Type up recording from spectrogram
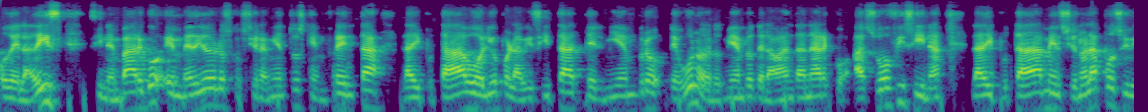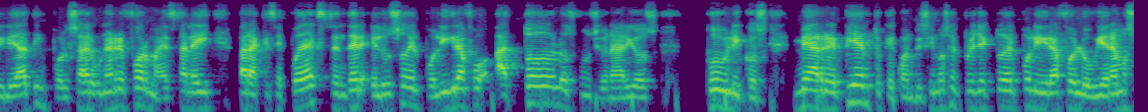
o de la DIS. Sin embargo, en medio de los cuestionamientos que enfrenta la diputada Bolio por la visita del miembro, de uno de los miembros de la banda narco a su oficina, la diputada mencionó la posibilidad de impulsar una reforma a esta ley para que se pueda extender el uso del polígrafo a todos los funcionarios públicos. Me arrepiento que cuando hicimos el proyecto del polígrafo lo hubiéramos,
